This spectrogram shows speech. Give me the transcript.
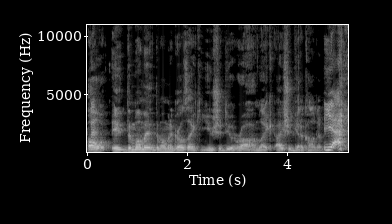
But, Oh, it, the moment the moment a girl's like, you should do it raw. I'm like, I should get a condom. yeah.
